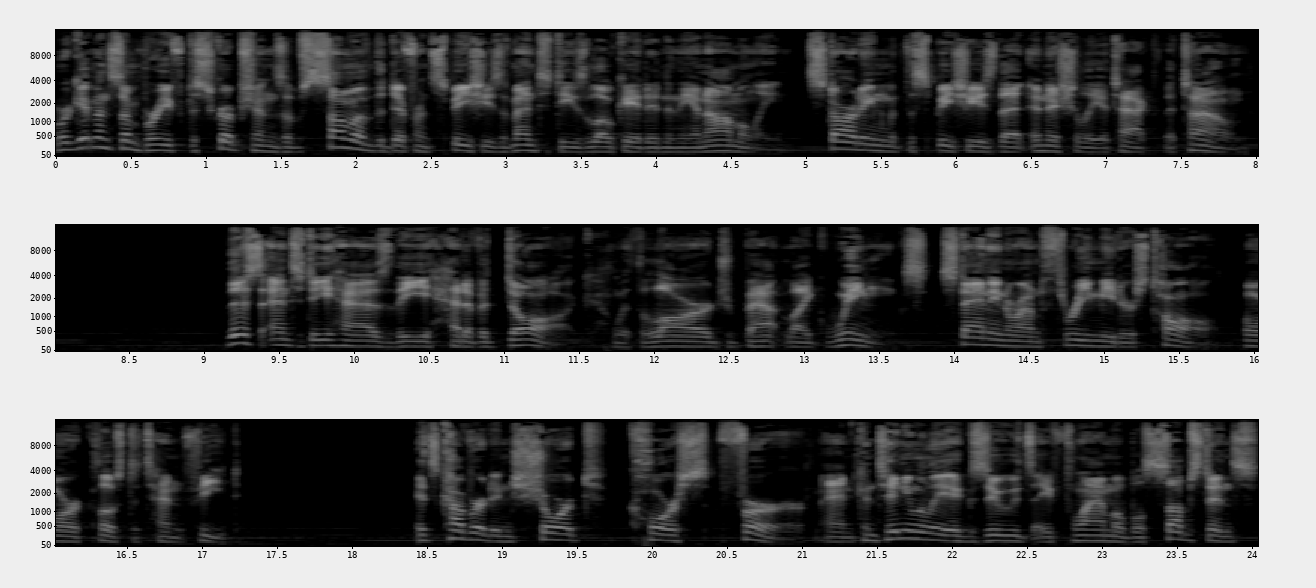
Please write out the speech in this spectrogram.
We're given some brief descriptions of some of the different species of entities located in the anomaly, starting with the species that initially attacked the town. This entity has the head of a dog, with large bat like wings, standing around 3 meters tall, or close to 10 feet. It's covered in short, coarse fur and continually exudes a flammable substance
